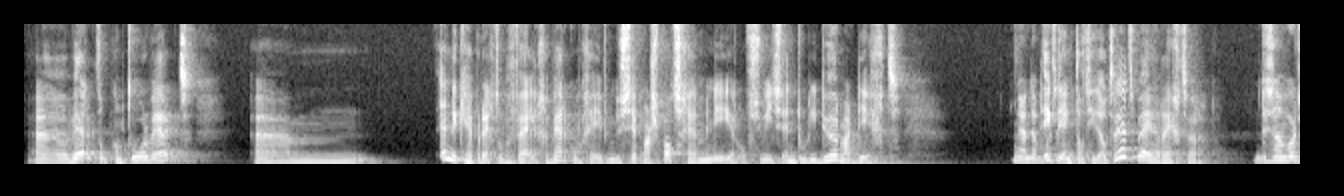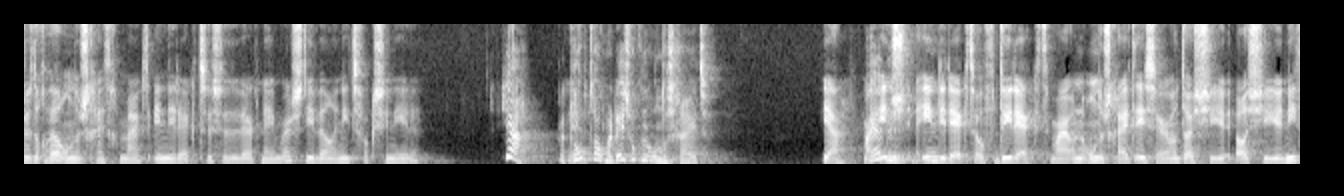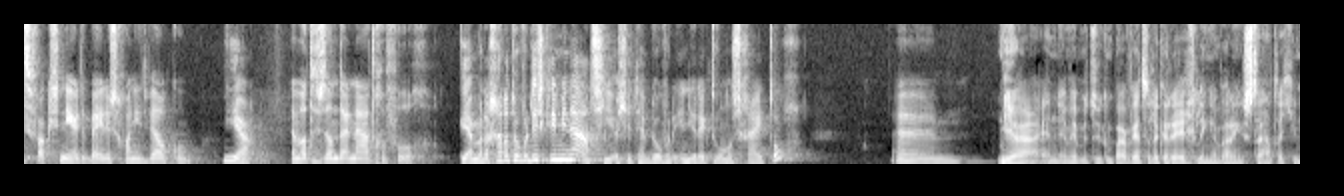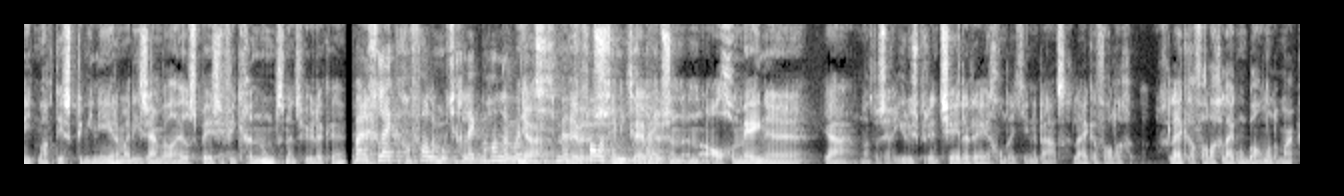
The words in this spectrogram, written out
eh, werkt, op kantoor werkt. Ehm, en ik heb recht op een veilige werkomgeving, dus zet maar spatschermen neer of zoiets en doe die deur maar dicht. Dan Ik denk dat hij dat redt bij een rechter. dus dan wordt er toch wel onderscheid gemaakt, indirect, tussen de werknemers die wel en niet vaccineren. Ja, dat klopt ook, maar er is ook een onderscheid. Ja, maar Ja, in- dus- indirect of direct. Maar een onderscheid is er. Want als je, als je je niet vaccineert, dan ben je dus gewoon niet welkom. Ja. En wat is dan daarna het gevolg? ja, maar dan gaat het over discriminatie als je het hebt over de indirecte onderscheid, toch? Ehm, Ja, en, en we hebben natuurlijk een paar wettelijke regelingen waarin staat dat je niet mag discrimineren, maar die zijn wel heel specifiek genoemd natuurlijk. Hè? Maar in gelijke gevallen moet je gelijk behandelen, maar deze is we met hebben gevallen dus, zijn niet we hebben gelijk. dus een, een algemene, ja, laten we zeggen, jurisprudentiële regel dat je inderdaad gelijke gevallen, gelijke gevallen gelijk moet behandelen. Maar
